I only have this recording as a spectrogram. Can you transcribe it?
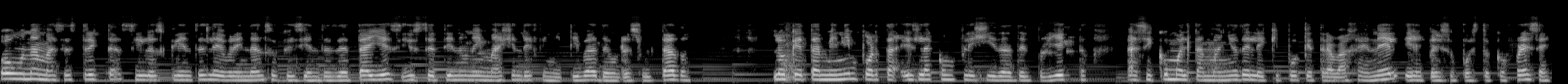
o una más estricta si los clientes le brindan suficientes detalles y usted tiene una imagen definitiva de un resultado. Lo que también importa es la complejidad del proyecto, así como el tamaño del equipo que trabaja en él y el presupuesto que ofrece.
